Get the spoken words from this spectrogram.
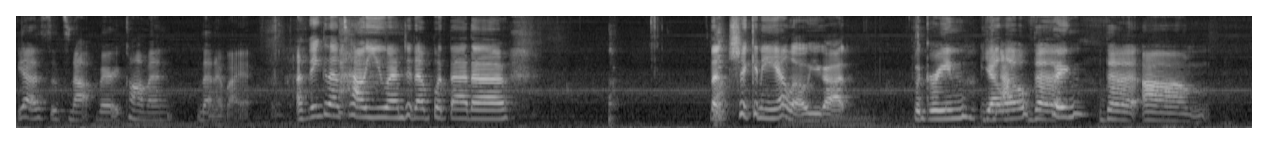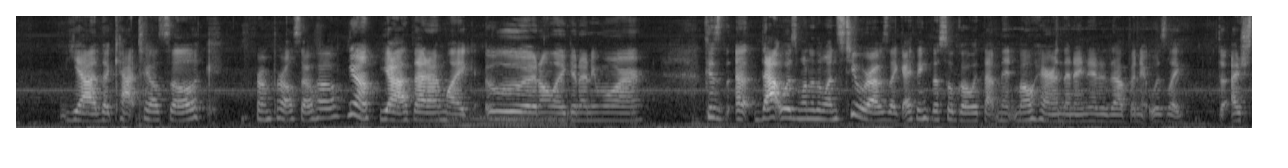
yes, it's not very common, then I buy it. I think that's how you ended up with that uh that chickeny yellow you got. The green yellow the thing. the um yeah the cattail silk from Purl Soho. Yeah. Yeah, that I'm like, ooh, I don't like it anymore. Because uh, that was one of the ones too where I was like, I think this will go with that mint mohair, and then I knit it up, and it was like, the, I, sh-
